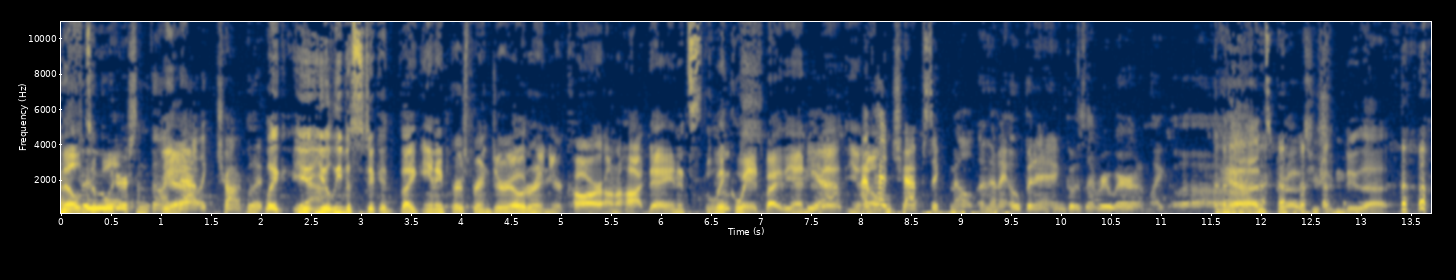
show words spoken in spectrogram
Meltable. food or something like Yeah. that, like chocolate. like you, Yeah. you leave a stick of like antiperspirant deodorant in your car on a hot day, and it's liquid by the end Yeah, of it. You know. I've had chapstick melt, and then I open it and it goes everywhere, and I'm like, Ugh. yeah, that's gross. You shouldn't do that.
